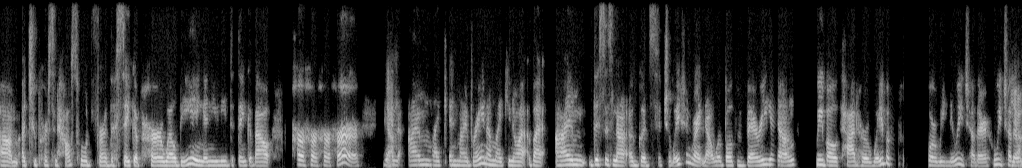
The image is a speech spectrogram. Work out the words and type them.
um, a two person household for the sake of her well being. And you need to think about her, her, her, her. Yeah. And I'm like, in my brain, I'm like, you know what, but I'm, this is not a good situation right now. We're both very young. We both had her way before we knew each other, who each other, yeah.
